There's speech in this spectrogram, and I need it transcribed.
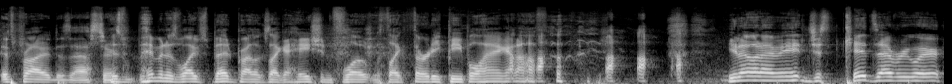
It's probably a disaster. His him and his wife's bed probably looks like a Haitian float with like thirty people hanging off. you know what I mean? Just kids everywhere.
